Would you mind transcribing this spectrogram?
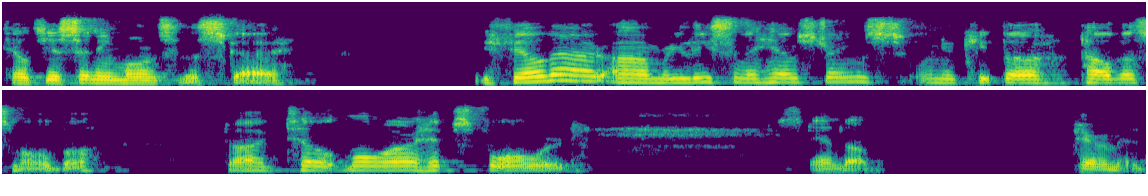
Tilt your sitting bones to the sky. You feel that um, releasing the hamstrings when you keep the pelvis mobile? Dog tilt more, hips forward. Stand up. Pyramid.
